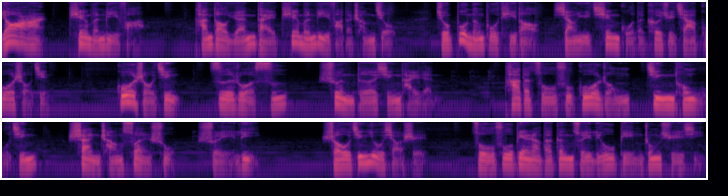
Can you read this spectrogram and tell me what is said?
幺二二天文历法，谈到元代天文历法的成就，就不能不提到享誉千古的科学家郭守敬。郭守敬，字若思，顺德邢台人。他的祖父郭荣精通五经，擅长算术、水利。守敬幼小时，祖父便让他跟随刘秉忠学习。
